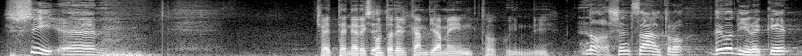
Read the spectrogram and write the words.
sì. Eh, cioè tenere se, conto del cambiamento quindi. No, senz'altro. Devo dire che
